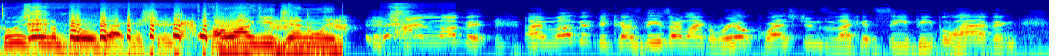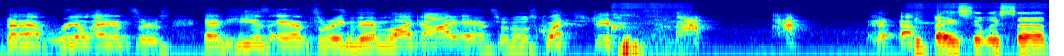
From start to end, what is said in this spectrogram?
Who's going to build that machine? How long do you generally I love it. I love it because these are like real questions that I could see people having that have real answers, and he is answering them like I answer those questions. He basically said,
